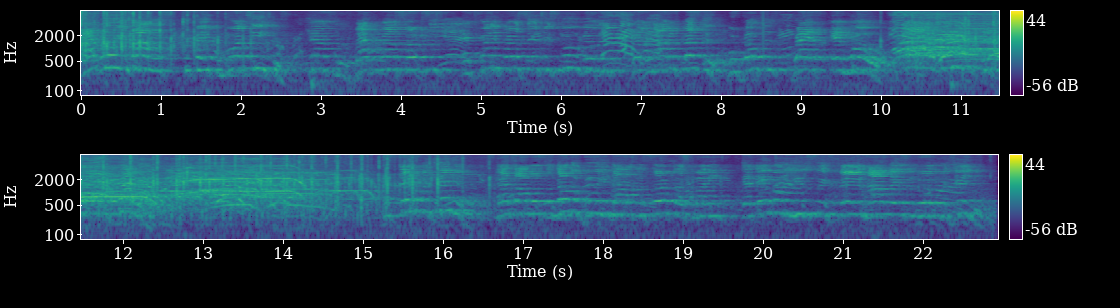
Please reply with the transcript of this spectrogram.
That billion dollars to pay for more teachers, counselors, wraparound services, and 21st century school buildings that are not infested with roaches, rats, and mold. Our kids deserve better. The state of Virginia has almost another billion dollars in surplus money that they want to use to expand highways in Northern Virginia.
